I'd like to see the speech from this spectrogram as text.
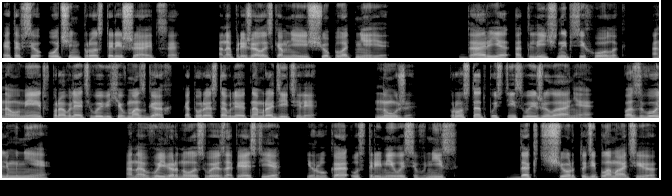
это все очень просто решается. Она прижалась ко мне еще плотнее. Дарья — отличный психолог. Она умеет вправлять вывихи в мозгах, которые оставляют нам родители. Ну же, просто отпусти свои желания. Позволь мне. Она вывернула свое запястье, и рука устремилась вниз, да к черту дипломатию!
